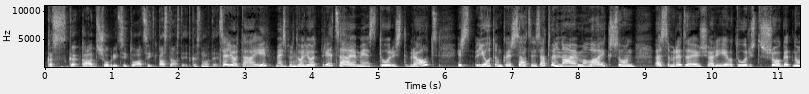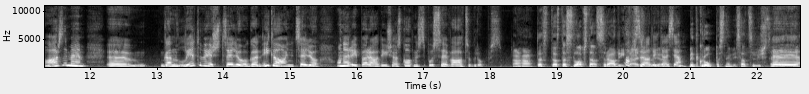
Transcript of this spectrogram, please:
Kas, kāda šobrīd situācija? Pastāstiet, kas notiek. Ceļotāji ir, mēs par to mm -hmm. ļoti priecājamies. Turisti brauc, ir jūtam, ka ir sācies atvaļinājuma laiks, un esam redzējuši arī jau turistus šogad no ārzemēm. Uh, gan lietuvieši ceļo, gan igauņi ceļo, un arī parādījušās koknes pusē vācu grupas. Aha, tas, tas, tas ir labs tāds rādītājs. Labs rādītājs jā. Jā. Bet grupas nevis atsevišķi ceļotāji. E,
